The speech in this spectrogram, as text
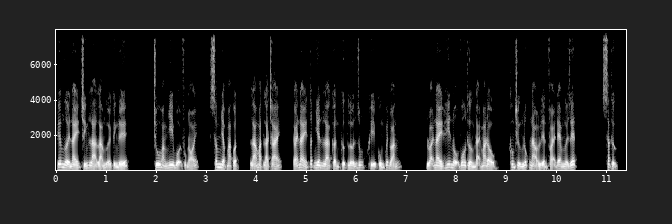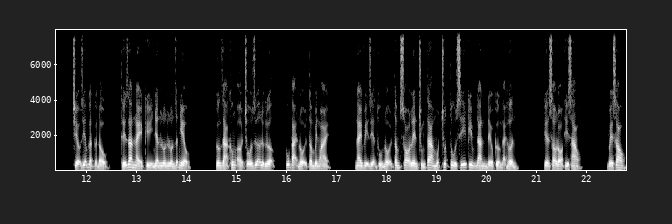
Kia người này chính là làm người kinh đế. Chu hoàng nhi bội phục nói, xâm nhập ma quật, lá mặt lá trái, cái này tất nhiên là cần cực lớn dũng khí cùng quyết đoán. Loại này hy nộ vô thường đại ma đầu, không chừng lúc nào liền phải đem ngươi giết. Xác thực. Triệu diễm gật gật đầu, thế gian này kỳ nhân luôn luôn rất nhiều. Cường giả không ở chỗ giữa lực lượng, cũng tại nội tâm bên ngoài. Nay vị diện thủ nội tâm so lên chúng ta một chút tu sĩ kim đan đều cường đại hơn. Kia sau đó thì sao? Về sau,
